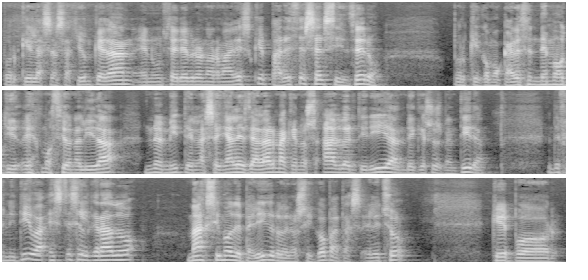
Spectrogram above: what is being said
porque la sensación que dan en un cerebro normal es que parece ser sincero, porque como carecen de emocionalidad, no emiten las señales de alarma que nos advertirían de que eso es mentira. En definitiva, este es el grado máximo de peligro de los psicópatas, el hecho que por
